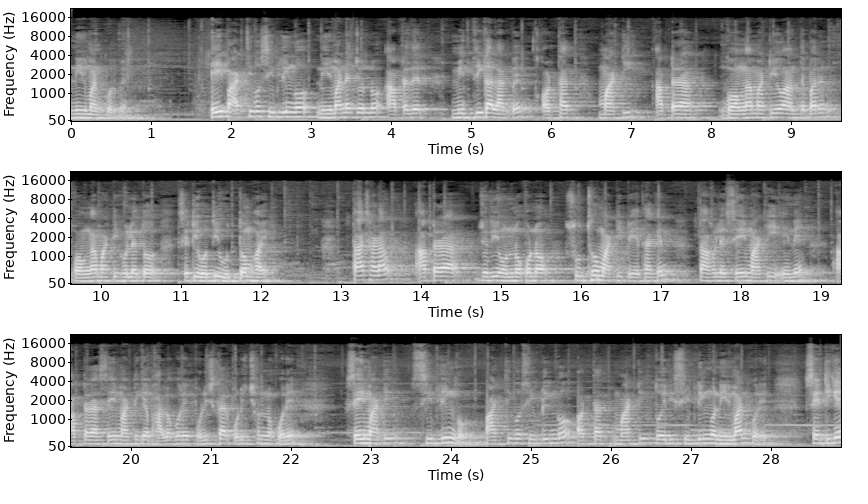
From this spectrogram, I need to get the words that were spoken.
নির্মাণ করবেন? এই পার্থিব শিবলিঙ্গ নির্মাণের জন্য আপনাদের মৃত্তিকা লাগবে, অর্থাৎ মাটি আপনারা গঙ্গা মাটিও আনতে পারেন। গঙ্গা মাটি হলে তো সেটি অতি উত্তম হয়। তাছাড়াও আপনারা যদি অন্য কোনো শুদ্ধ মাটি পেয়ে থাকেন, তাহলে সেই মাটি এনে আপনারা সেই মাটিকে ভালো করে পরিষ্কার পরিচ্ছন্ন করে সেই মাটির শিবলিঙ্গ, পার্থিব শিবলিঙ্গ অর্থাৎ মাটির তৈরি শিবলিঙ্গ নির্মাণ করে সেটিকে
